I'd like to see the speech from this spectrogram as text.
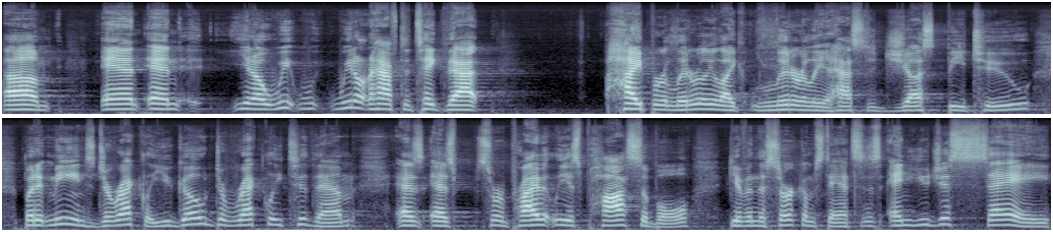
Um, and, and, you know, we, we don't have to take that hyper literally, like literally it has to just be two, but it means directly. You go directly to them as, as sort of privately as possible, given the circumstances, and you just say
